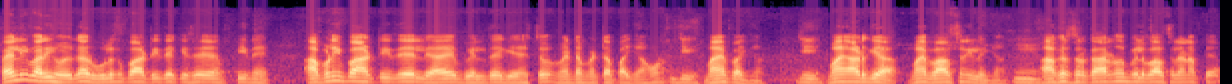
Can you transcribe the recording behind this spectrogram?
ਪਹਿਲੀ ਵਾਰੀ ਹੋਏਗਾ ਰੂਲਿੰਗ ਪਾਰਟੀ ਦੇ ਕਿਸੇ ਐਮਪੀ ਨੇ ਆਪਣੀ ਪਾਰਟੀ ਦੇ ਲਿਆਏ ਬਿੱਲ ਦੇ ਅਗੇਂਸਟ ਅਮੈਂਡਮੈਂਟਾਂ ਪਾਈਆਂ ਹੁਣ। ਮੈਂ ਪਾਈਆਂ। ਜੀ। ਮੈਂ ਅੜ ਗਿਆ ਮੈਂ ਵਾਪਸ ਨਹੀਂ ਲਈਆਂ। ਆਖਿਰ ਸਰਕਾਰ ਨੂੰ ਬਿੱਲ ਵਾਪਸ ਲੈਣਾ ਪਿਆ।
